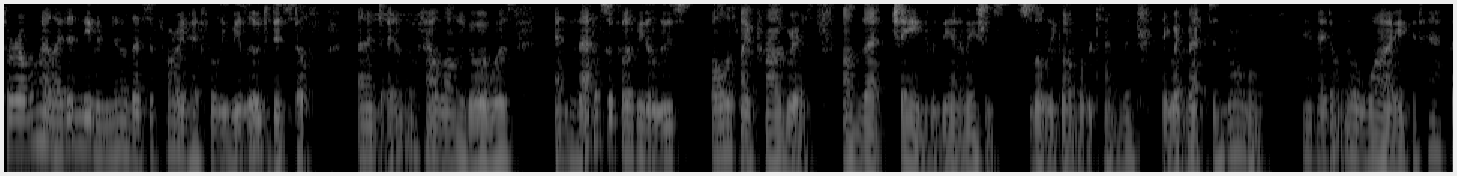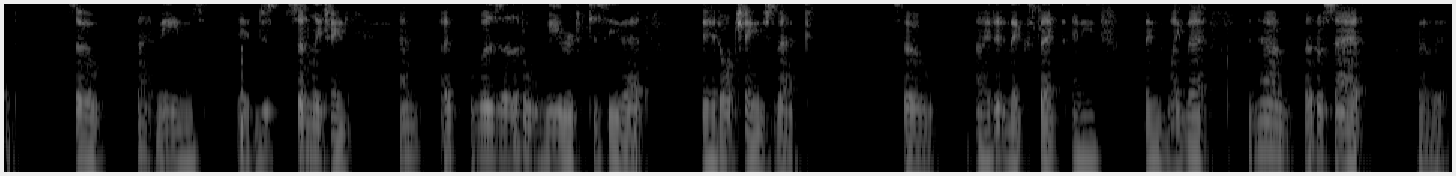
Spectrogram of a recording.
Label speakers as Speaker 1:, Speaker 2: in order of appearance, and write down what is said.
Speaker 1: for a while I didn't even know that Safari had fully reloaded itself, and I don't know how long ago it was, and that also caused me to lose all of my progress on that change with the animations slowly going over time, and then they went back to normal, and I don't know why it happened. So that means it just suddenly changed, and it was a little weird to see that they had all changed back. So I didn't expect any things like that, and now I'm a little sad about it.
